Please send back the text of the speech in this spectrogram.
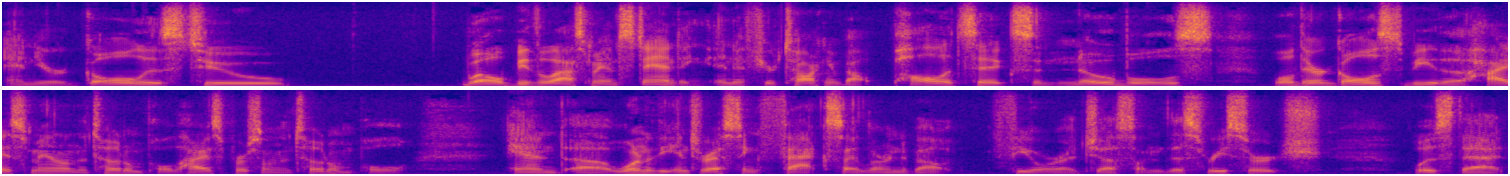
and your goal is to, well, be the last man standing. And if you're talking about politics and nobles, well, their goal is to be the highest man on the totem pole, the highest person on the totem pole, and uh, one of the interesting facts I learned about Fiora just on this research was that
